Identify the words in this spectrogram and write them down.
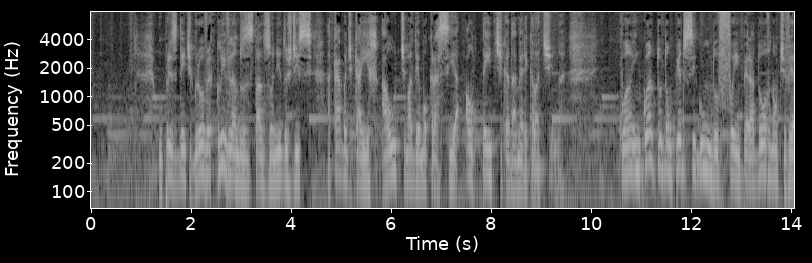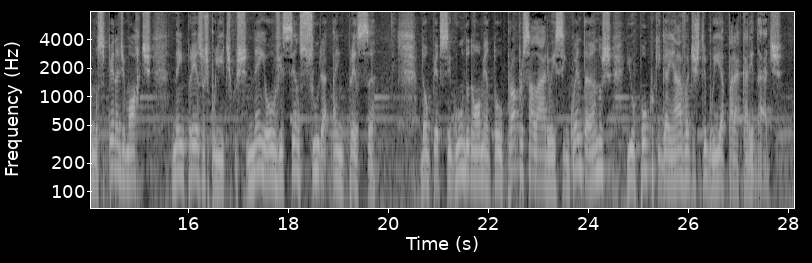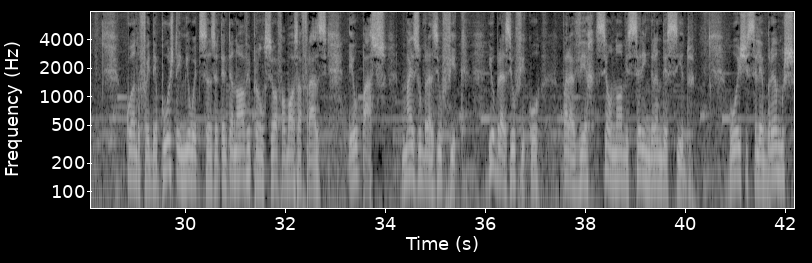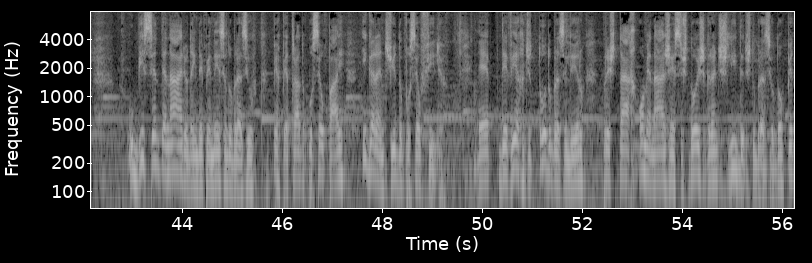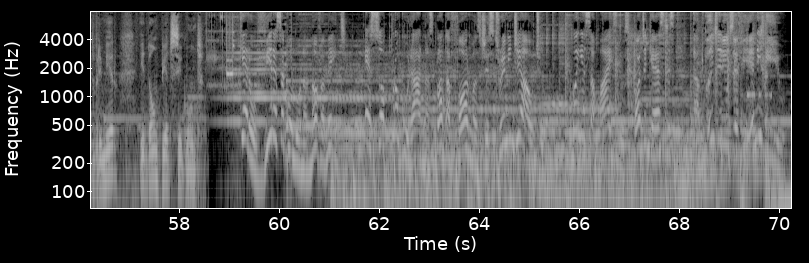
o presidente Grover Cleveland dos Estados Unidos disse: acaba de cair a última democracia autêntica da América Latina. Enquanto Dom Pedro II foi imperador, não tivemos pena de morte, nem presos políticos, nem houve censura à imprensa. Dom Pedro II não aumentou o próprio salário em 50 anos e o pouco que ganhava distribuía para a caridade. Quando foi deposto em 1889, pronunciou a famosa frase: Eu passo, mas o Brasil fica. E o Brasil ficou para ver seu nome ser engrandecido. Hoje celebramos o bicentenário da independência do Brasil, perpetrado por seu pai e garantido por seu filho. É dever de todo brasileiro prestar homenagem a esses dois grandes líderes do Brasil, Dom Pedro I e Dom Pedro II. Quer ouvir essa coluna novamente? É só procurar nas plataformas de streaming de áudio. Conheça mais dos podcasts da Band News FM Rio.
